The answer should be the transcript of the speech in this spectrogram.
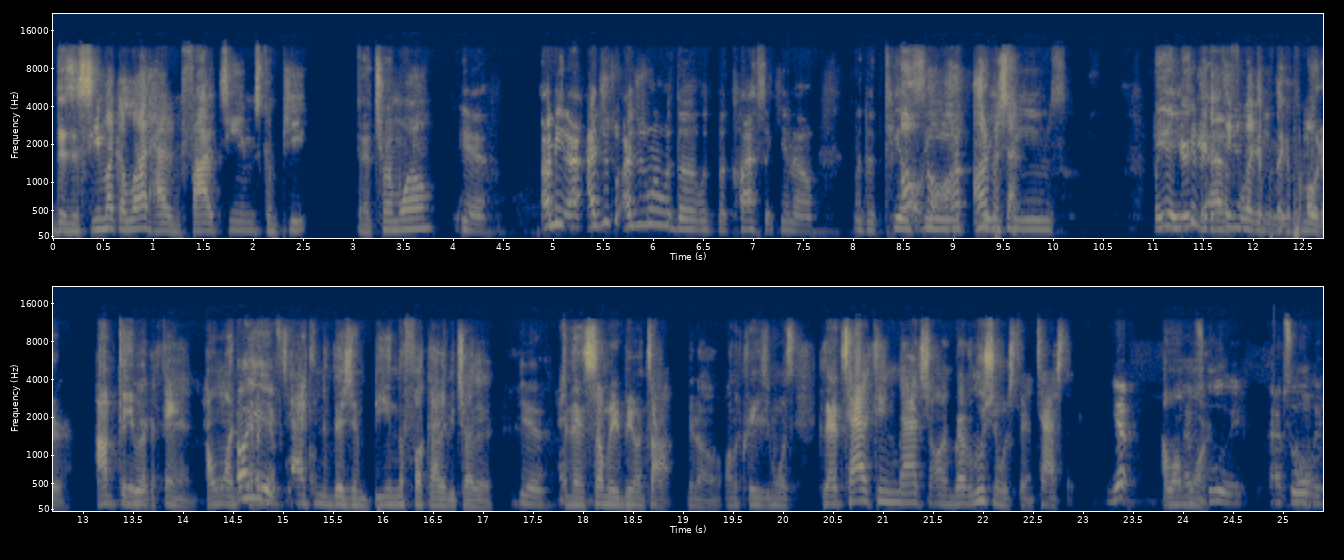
Does it seem like a lot having five teams compete in a turmoil? yeah. I mean, I, I just I just went with the with the classic, you know, with the TLC Oh, no, a- hundred three percent. teams. But yeah, you you're, could you're thinking like a, like a promoter. I'm thinking Yeah. like a fan. I want Oh, every yeah. tag team division beating the fuck out of each other, yeah. and then somebody be on top. You know, on the crazy moves. Because that tag team match on Revolution was fantastic. Yep. I want more. Absolutely. Absolutely.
